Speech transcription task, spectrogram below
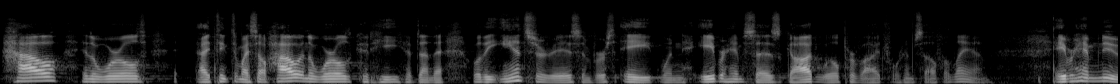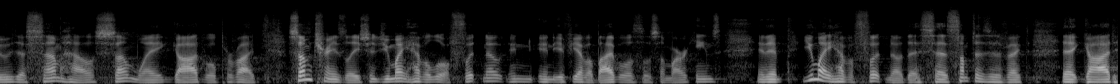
how in the world, I think to myself, how in the world could he have done that? Well, the answer is in verse 8 when Abraham says, God will provide for himself a lamb. Abraham knew that somehow, some way, God will provide. Some translations, you might have a little footnote, in, in if you have a Bible with some markings, and it, you might have a footnote that says something to the effect that God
